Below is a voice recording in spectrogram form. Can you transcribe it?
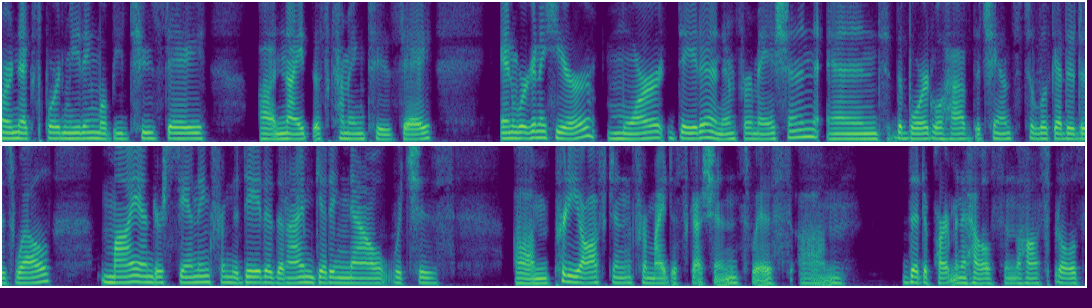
our next board meeting will be tuesday uh, night this coming tuesday. And we're going to hear more data and information and the board will have the chance to look at it as well. My understanding from the data that I'm getting now, which is um, pretty often from my discussions with um, the Department of Health and the hospitals,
